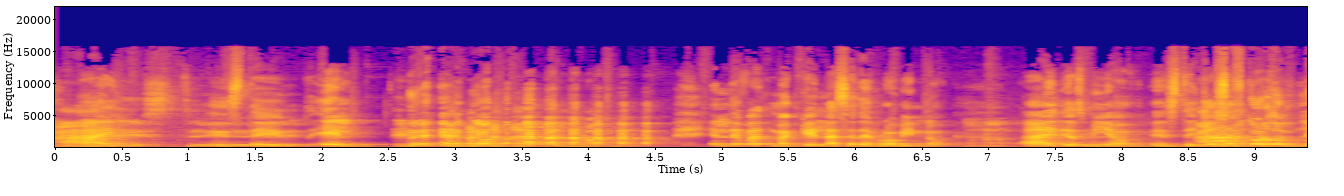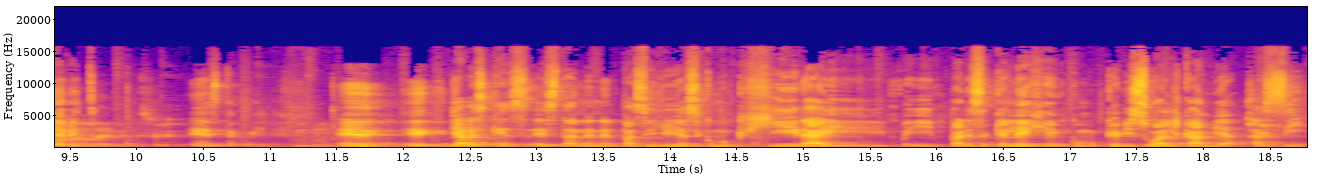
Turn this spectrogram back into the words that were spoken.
Ah, Ay, este. Este. Él. ¿No? el de Batman. El de Batman, que él hace de Robin, ¿no? Ajá. Ay, Dios mío. Este, ah, Joseph Gordon Levitt. Este güey. Eh, eh, ya ves que están en el pasillo y así como que gira y, parece que el eje como que visual cambia. Así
